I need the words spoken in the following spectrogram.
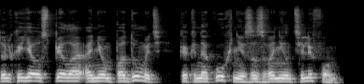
Только я успела о нем подумать, как на кухне зазвонил телефон.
